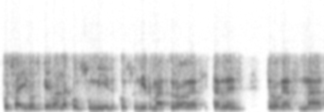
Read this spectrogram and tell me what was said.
pues hay los que van a consumir consumir más drogas y tal vez drogas más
